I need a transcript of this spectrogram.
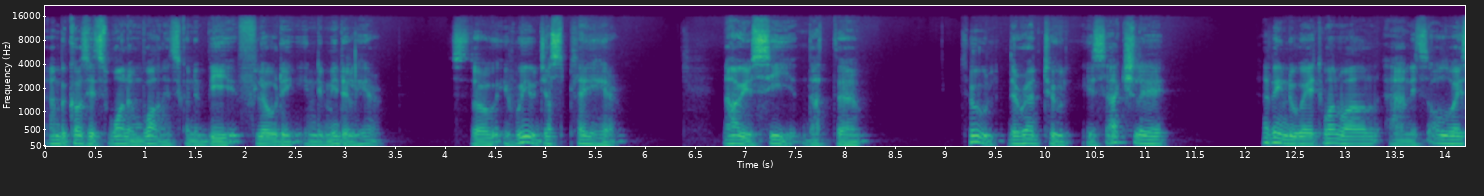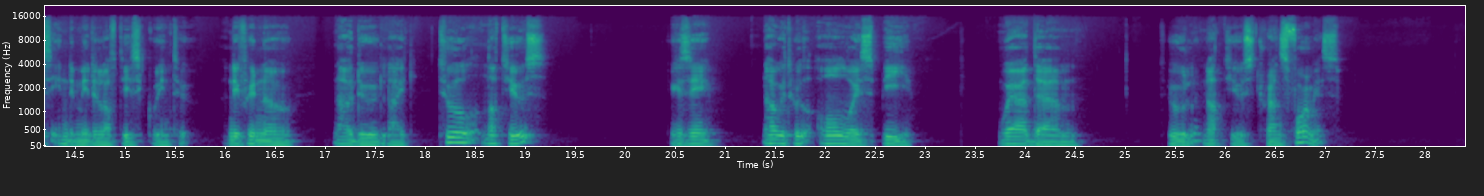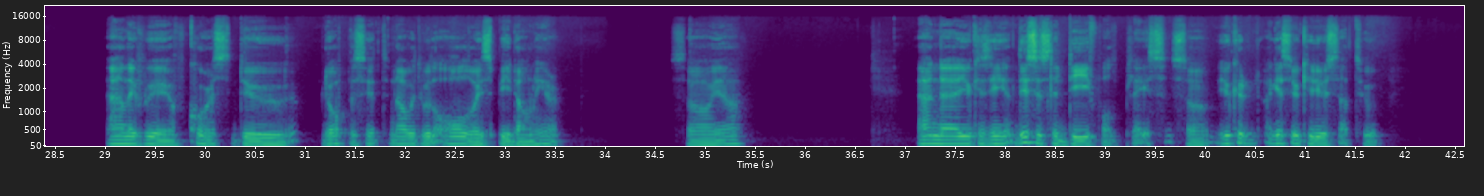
And because it's 1 and 1, it's going to be floating in the middle here. So if we just play here, now you see that the tool, the red tool, is actually having the weight 1 1 and it's always in the middle of this green 2. And if we know now do like tool not use, you can see now it will always be where the um, tool not use transform is. And if we of course do the opposite, now it will always be down here. So yeah. And uh, you can see this is the default place. So you could, I guess you could use that too.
